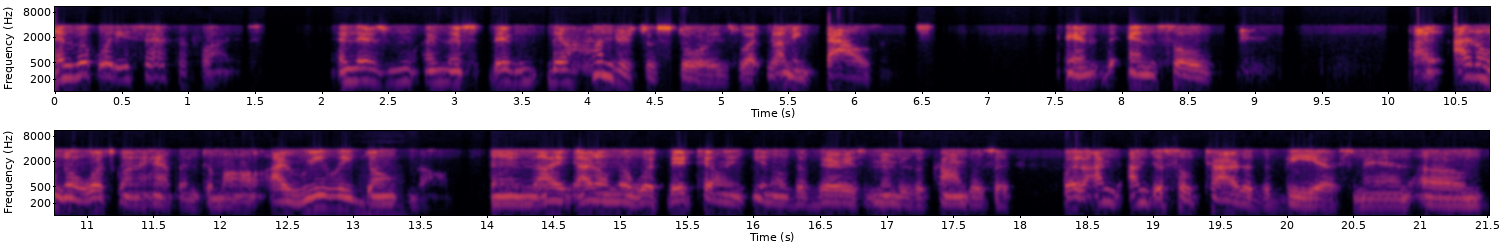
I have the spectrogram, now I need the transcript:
and look what he sacrificed. And there's and there's there there are hundreds of stories. Like I mean, thousands. And and so I I don't know what's going to happen tomorrow. I really don't mm-hmm. know and I I don't know what they're telling you know the various members of Congress. Are, but I'm I'm just so tired of the BS, man. Um,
